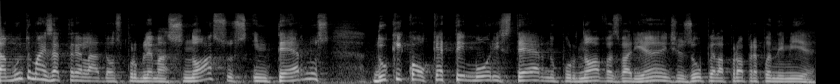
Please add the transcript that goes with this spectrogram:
está muito mais atrelado aos problemas nossos, internos, do que qualquer temor externo por novas variantes ou pela própria pandemia?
